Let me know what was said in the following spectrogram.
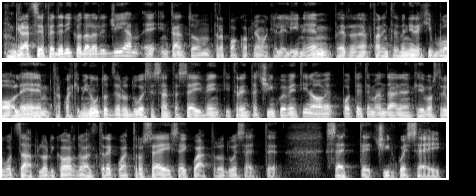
Grazie Federico dalla regia e intanto tra poco apriamo anche le linee per far intervenire chi vuole, tra qualche minuto 02 66 20 35 29 potete mandare anche i vostri Whatsapp, lo ricordo al 346 6427 756.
